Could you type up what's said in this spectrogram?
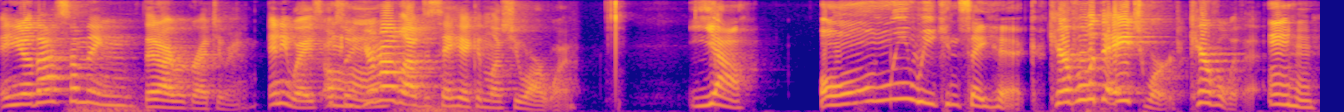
And you know, that's something that I regret doing. Anyways, also, you're not allowed to say hick unless you are one. Yeah. Only we can say hick. Careful with the H word. Careful with it. Mm-hmm.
